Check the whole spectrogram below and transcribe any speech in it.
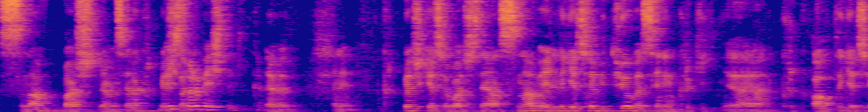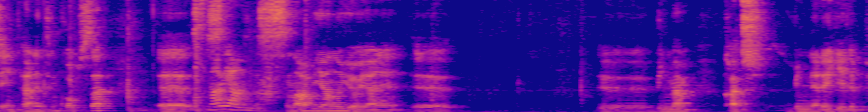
sınav baş ya mesela 45 Bir dakika soru 5 dakika. Evet. Hani 45 geçe başlayan sınav 50 geçe bitiyor ve senin 42 yani 46 geçe internetin kopsa e, Sınav yandı. Sınav yanıyor yani e, e, bilmem kaç binlere gelip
